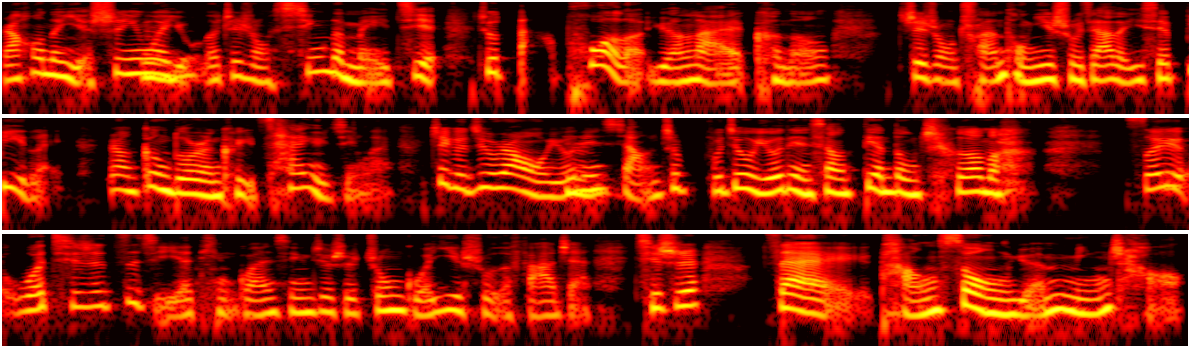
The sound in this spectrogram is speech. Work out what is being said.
然后呢，也是因为有了这种新的媒介，就打破了原来可能这种传统艺术家的一些壁垒，让更多人可以参与进来。这个就让我有点想，这不就有点像电动车吗？所以，我其实自己也挺关心，就是中国艺术的发展。其实，在唐宋元明朝，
